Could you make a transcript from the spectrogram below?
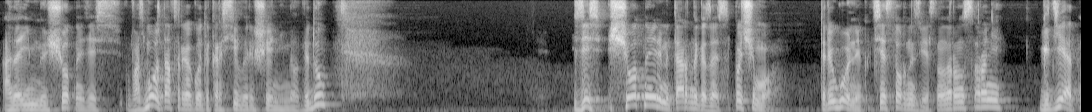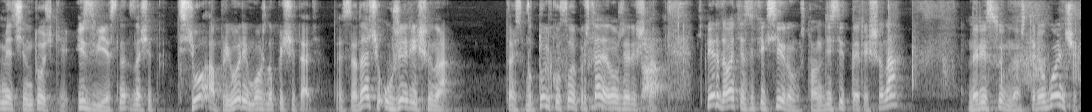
она именно счетная здесь. Возможно, автор какое-то красивое решение имел в виду. Здесь счетное элементарное доказательство. Почему? Треугольник, все стороны известны, он равносторонний. Где отмечены точки известны, значит, все априори можно посчитать. То есть задача уже решена. То есть вот только условие прочитали, она уже решена. Да. Теперь давайте зафиксируем, что она действительно решена. Нарисуем наш треугольничек.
